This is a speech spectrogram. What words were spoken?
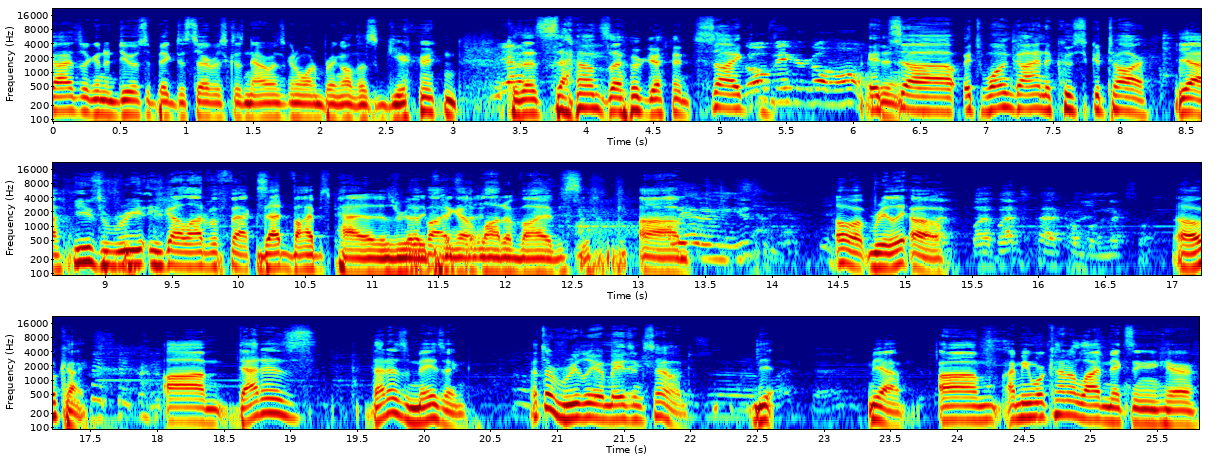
guys are gonna do us a big disservice because now everyone's gonna want to bring all this gear in because Yeah. it sounds so good. Psych. Go big or go home. It's uh, it's one guy on acoustic guitar. Yeah, He's re- he's got a lot of effects. that vibes pad is really That vibes putting out a pad. lot of vibes. Oh, Um, we haven't even used it yet. oh, really? Oh, Black Black's pad comes on the next one. oh, okay. Um, that is that is amazing. That's a really amazing sound. Yeah, yeah. Um, I mean, we're kind of live mixing here.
